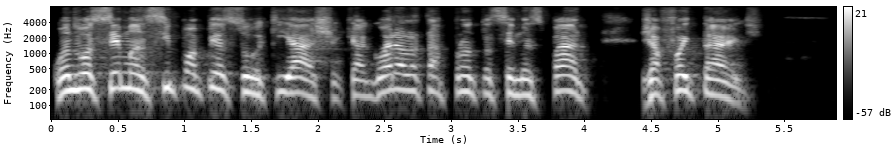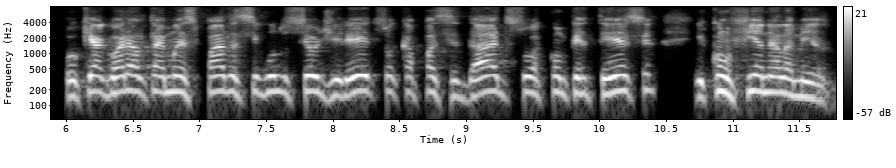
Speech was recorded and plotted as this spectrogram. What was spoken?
Quando você emancipa uma pessoa que acha que agora ela está pronta para ser emancipada, já foi tarde. Porque agora ela está emancipada segundo o seu direito, sua capacidade, sua competência e confia nela mesma.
